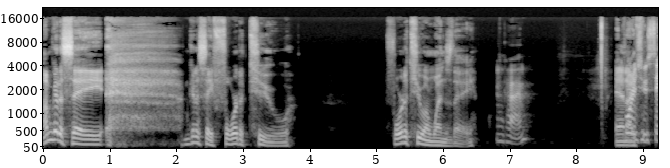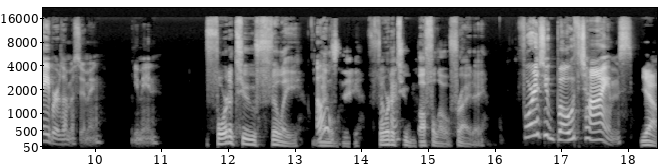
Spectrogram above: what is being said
I'm gonna say I'm gonna say four to two. Four to two on Wednesday. Okay. And Four I to two Sabres, I'm assuming. You mean? four to two Philly Oh, Wednesday. Four okay. to two Buffalo Friday. Four to two both times. Yeah.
